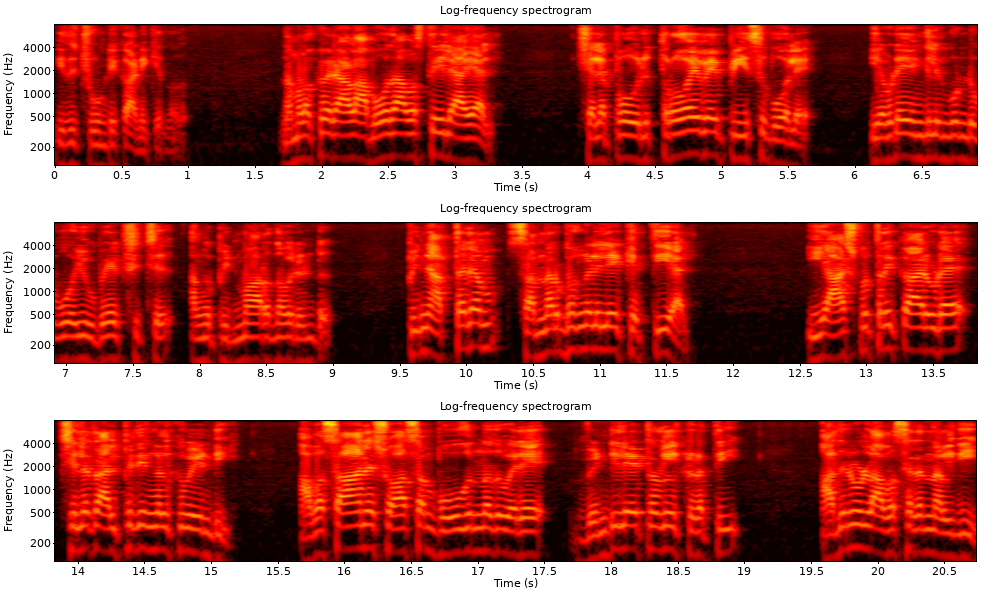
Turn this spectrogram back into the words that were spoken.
ഇത് ചൂണ്ടിക്കാണിക്കുന്നത്. നമ്മളൊക്കെ ഒരാൾ അബോധാവസ്ഥയിലായാൽ ചിലപ്പോൾ ഒരു ത്രോ എവേ പീസ് പോലെ എവിടെയെങ്കിലും കൊണ്ടുപോയി ഉപേക്ഷിച്ച് അങ്ങ് പിന്മാറുന്നവരുണ്ട്. പിന്നെ അത്തരം സന്ദർഭങ്ങളിലേക്ക് എത്തിയാൽ ഈ ആശുപത്രിക്കാരുടെ ചില താല്പര്യങ്ങൾക്ക് വേണ്ടി അവസാന ശ്വാസം പോകുന്നതുവരെ വെന്റിലേറ്ററിൽ കിടത്തി അതിനുള്ള അവസരം നൽകി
